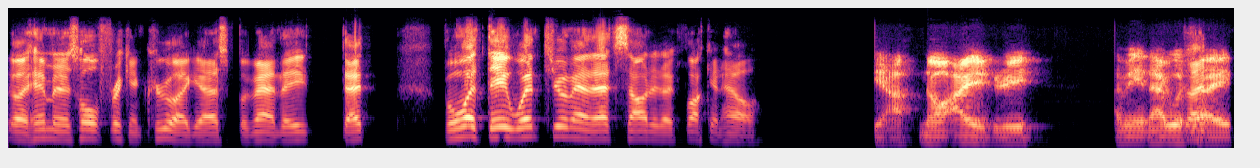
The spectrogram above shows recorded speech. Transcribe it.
uh, him and his whole freaking crew, I guess. But man, they that from what they went through, man, that sounded like fucking hell. Yeah, no, I agree. I mean, I wish Right.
